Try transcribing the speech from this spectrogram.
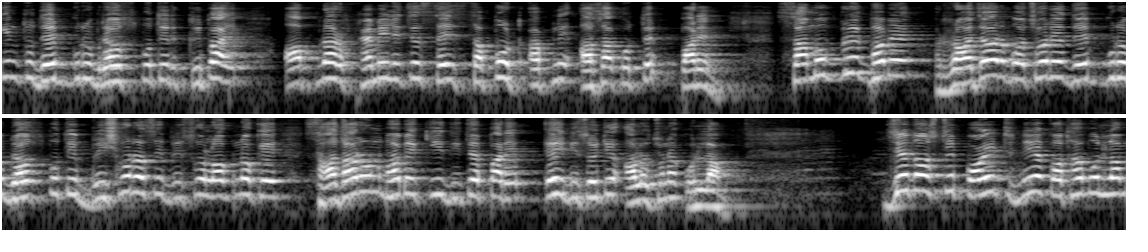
কিন্তু দেবগুরু বৃহস্পতির কৃপায় আপনার ফ্যামিলিতে সেই সাপোর্ট আপনি আশা করতে পারেন। সামগ্রিকভাবে রাজার বছরে দেবগুরু বৃহস্পতি বৃষরাশি বৃষ লগ্নকে সাধারণভাবে কি দিতে পারে এই বিষয়টি আলোচনা করলাম। যে দশটি পয়েন্ট নিয়ে কথা বললাম,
